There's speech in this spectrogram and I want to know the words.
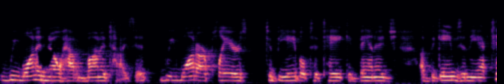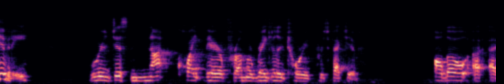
We want to know how to monetize it. We want our players to be able to take advantage of the games and the activity we're just not quite there from a regulatory perspective. although uh, uh,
